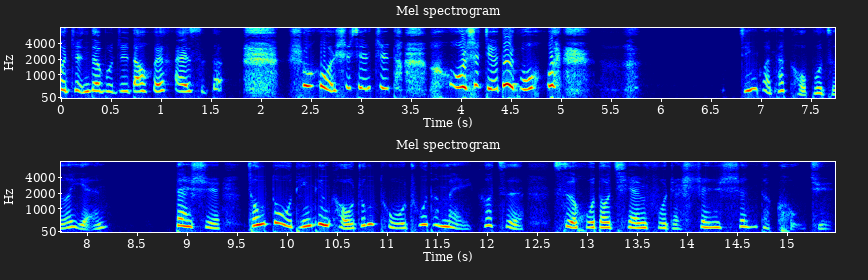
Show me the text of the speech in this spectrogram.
我真的不知道会害死他。如果我事先知道，我是绝对不会。尽管他口不择言，但是从杜婷婷口中吐出的每个字，似乎都潜伏着深深的恐惧。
